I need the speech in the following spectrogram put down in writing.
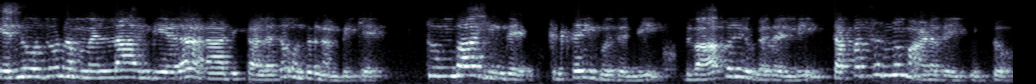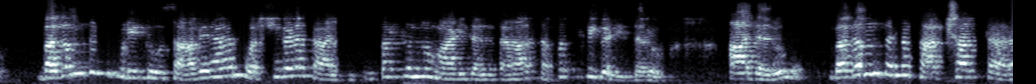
ಎನ್ನುವುದು ನಮ್ಮೆಲ್ಲಾ ಹಿರಿಯರ ಅನಾದಿ ಕಾಲದ ಒಂದು ನಂಬಿಕೆ. ತುಂಬಾ ಹಿಂದೆ ಕೃತಯುಗದಲ್ಲಿ, ದ್ವಾಪರ ಯುಗದಲ್ಲಿ ತಪಸ್ಸನ್ನು ಮಾಡಬೇಕಿತ್ತು. ಭಗವಂತನ ಕುರಿತು ಸಾವಿರಾರು ವರ್ಷಗಳ ಕಾಲ ತಪಸ್ಸನ್ನು ಮಾಡಿದಂತಹ ತಪಸ್ವಿಗಳಿದ್ದರು. ಆದರೂ ಭಗವಂತನ ಸಾಕ್ಷಾತ್ಕಾರ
